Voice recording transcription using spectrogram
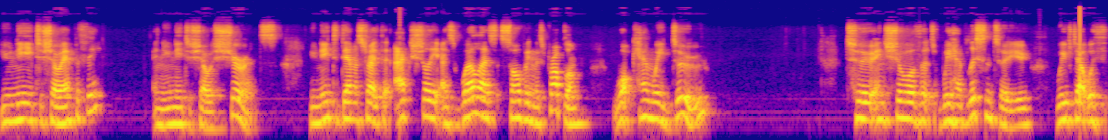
You need to show empathy and you need to show assurance you need to demonstrate that actually, as well as solving this problem, what can we do to ensure that we have listened to you, we've dealt with,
